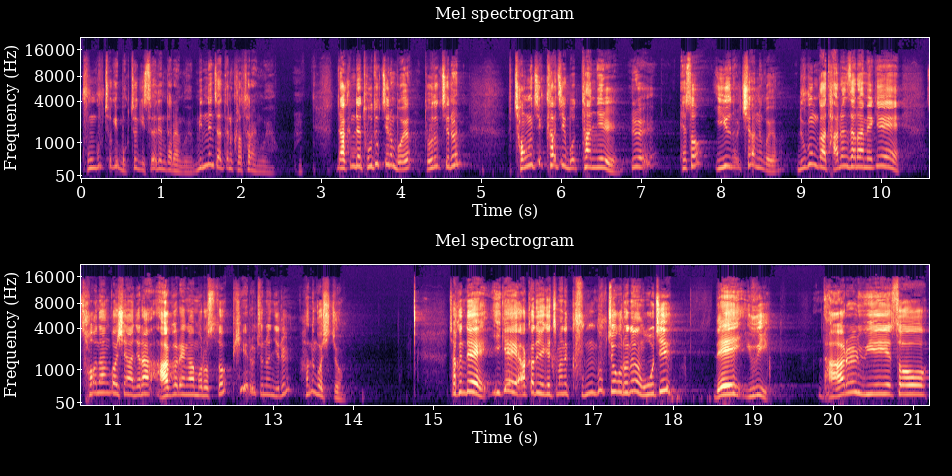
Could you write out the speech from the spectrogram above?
궁극적인 목적이 있어야 된다는 거예요. 믿는 자들은 그렇다는 거예요. 자, 근데 도둑질은 뭐예요? 도둑질은 정직하지 못한 일을 해서 이윤을 취하는 거예요. 누군가 다른 사람에게 선한 것이 아니라 악을 행함으로써 피해를 주는 일을 하는 것이죠. 자, 근데 이게 아까도 얘기했지만 궁극적으로는 오직 내 유익, 나를 위해서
